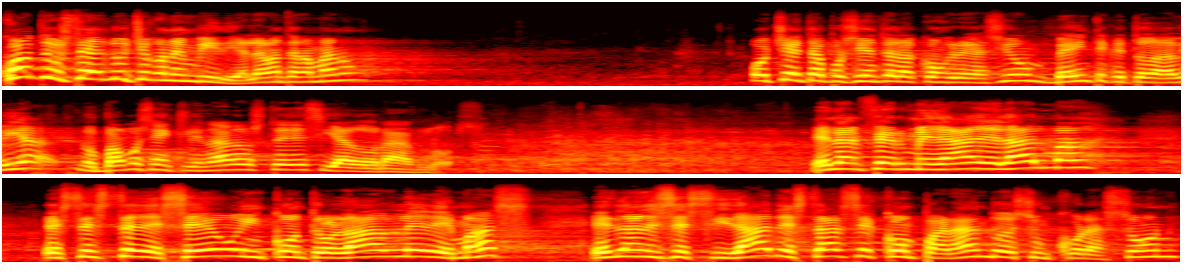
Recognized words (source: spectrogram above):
¿Cuántos de ustedes luchan con envidia? Levanten la mano. 80% de la congregación, 20% que todavía nos vamos a inclinar a ustedes y adorarlos. Es la enfermedad del alma, es este deseo incontrolable de más, es la necesidad de estarse comparando, es un corazón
